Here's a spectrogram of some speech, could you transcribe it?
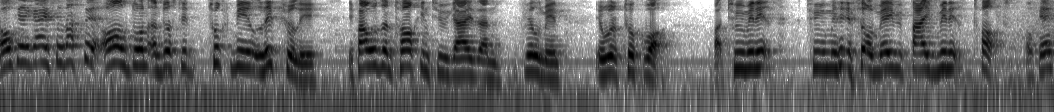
Okay guys, so that's it, all done and dusted. Took me literally, if I wasn't talking to you guys and filming, it would have took what, about two minutes? Two minutes or maybe five minutes tops, okay?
